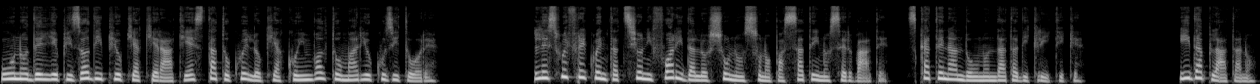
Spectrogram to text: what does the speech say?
Uno degli episodi più chiacchierati è stato quello che ha coinvolto Mario Cusitore. Le sue frequentazioni fuori dallo show non sono passate inosservate, scatenando un'ondata di critiche. Ida Platano,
